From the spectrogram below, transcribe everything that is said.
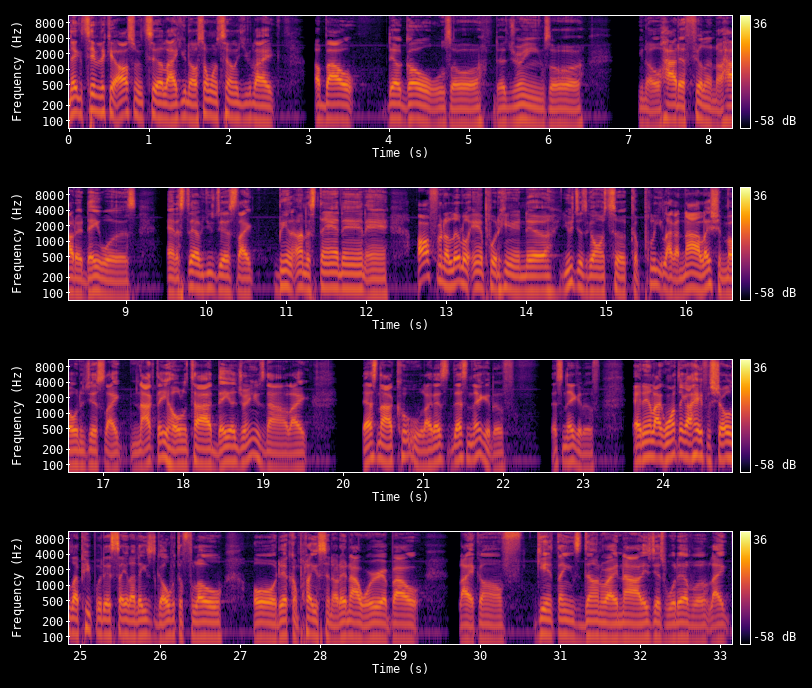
Negativity can also entail like you know someone telling you like about their goals or their dreams or you know how they're feeling or how their day was, and instead of you just like being understanding and offering a little input here and there, you just go into complete like annihilation mode and just like knock their whole entire day of dreams down. Like that's not cool. Like that's that's negative. That's negative. And then like one thing I hate for shows like people that say like they just go with the flow or they're complacent or they're not worried about like um getting things done right now. It's just whatever. Like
